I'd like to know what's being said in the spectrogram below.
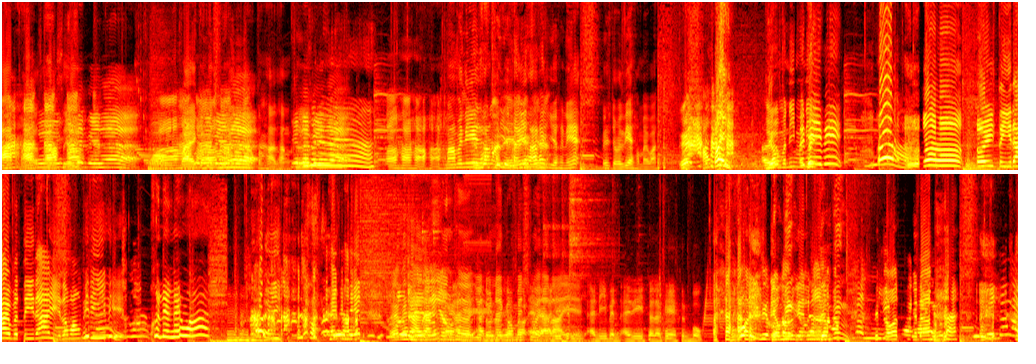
ฮ่าฮ่าเฮ้ยฮ่าขึ้นไม่เป็นอะมองไปก็ไม่ใช่แบบต้องหาทางขึ้นคือยังไงอะฮ่าฮ่าฮ่าฮ่ามาไม่นี่ทางขึ้นอยู่ทางนี้ทางขึ้นอยู่ทางนี้เฮ้ยจะไปเรียกทำไมวะเฮ้ยเออมานี่มาพี่นี่พี่ เออเฮ้ยตีได้มาตีได้ ระวังพี่ดีพี่คือยังไงวะ ไอ้เลสเอ้ยไปไหนทางนี้เธออยู่ตรงนั้นก็ไม่ช่วยอะไร อันนี้เป็นอันนี้จระเข้ขึ้นบกเดี๋ยววิ่งเดี๋ยววิ่งมันพี่วิ่งโต๊ดเดี๋ยวนะไม่ได้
